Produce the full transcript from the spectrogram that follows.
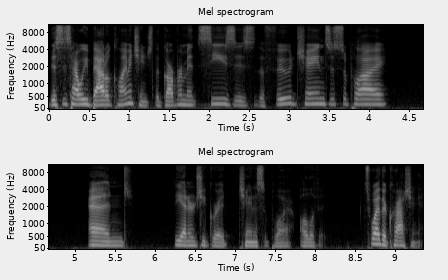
This is how we battle climate change. The government seizes the food chains of supply and the energy grid chain of supply, all of it. That's why they're crashing it.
